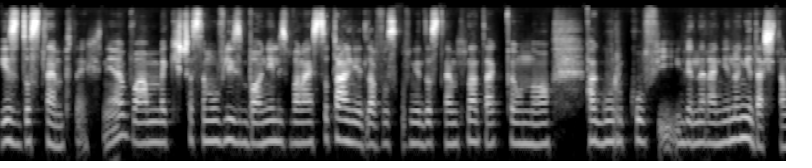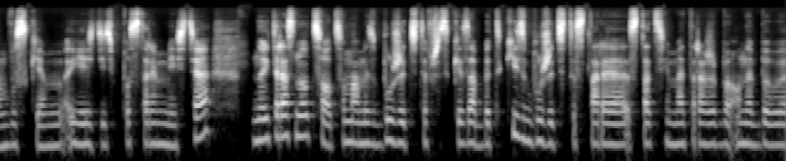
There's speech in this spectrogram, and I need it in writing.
jest dostępnych. Nie? Byłam jakiś czas temu w Lizbonie. Lizbona jest totalnie dla wózków niedostępna, tak? pełno pagórków i generalnie no, nie da się tam wózkiem jeździć po Starym Mieście. No i teraz no co? Co mamy zburzyć te wszystkie zabytki, zburzyć te stare stacje metra, żeby one były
